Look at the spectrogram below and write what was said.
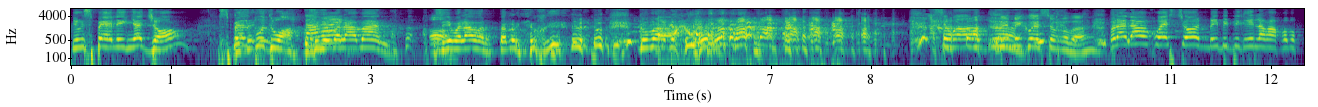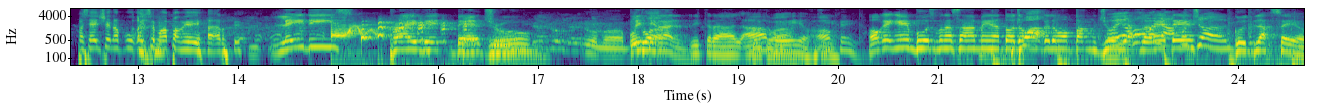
Yung spelling niya, Jong? Spell boudoir. Gusto niyo malaman? Gusto niyo malaman? Tanong niyo kung gumagano. May, may question ka ba? Wala lang akong question. May bibigay lang ako. Pasensya na po kayo sa mga pangyayari. Ladies, private bedroom. Boudoir. Literal. Literal. Ah, Boudoir. okay. Okay. Okay. Okay, ngayon buhos mo na sa amin ang todo ang galawang pang Julia ako, wala Clarete. ako dyan. Good luck sa'yo.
